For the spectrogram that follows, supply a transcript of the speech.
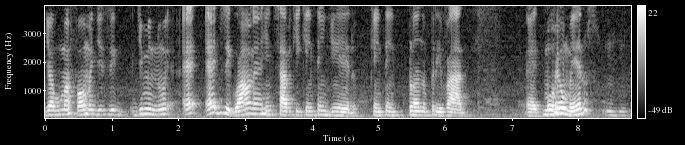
de alguma forma diminui, é, é desigual, né? A gente sabe que quem tem dinheiro, quem tem plano privado, é, morreu menos. Uhum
